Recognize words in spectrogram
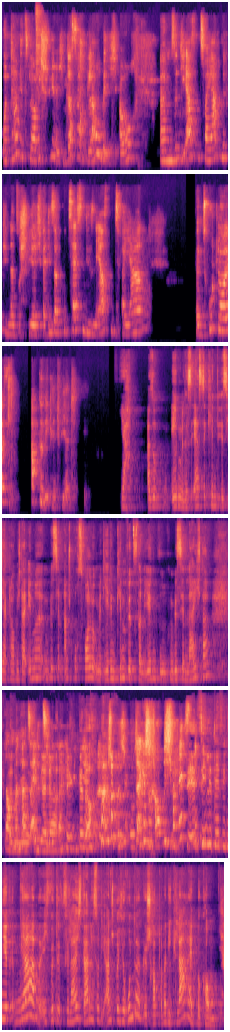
Und da wird es, glaube ich, schwierig. Und deshalb glaube ich auch, ähm, sind die ersten zwei Jahre mit Kindern so schwierig, weil dieser Prozess in diesen ersten zwei Jahren, wenn es gut läuft, abgewickelt wird. Ja, also eben das erste Kind ist ja, glaube ich, da immer ein bisschen anspruchsvoll und mit jedem Kind wird es dann irgendwo ein bisschen leichter. Also man hat seine Ziele, der, genau. Ansprüche runtergeschraubt, ich weiß Ziele definiert, ja, ich würde vielleicht gar nicht so die Ansprüche runtergeschraubt, aber die Klarheit bekommen. Ja.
